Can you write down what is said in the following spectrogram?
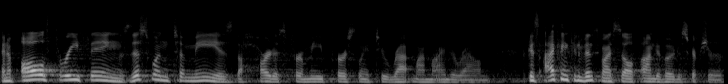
And of all three things, this one to me is the hardest for me personally to wrap my mind around because I can convince myself I'm devoted to Scripture.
